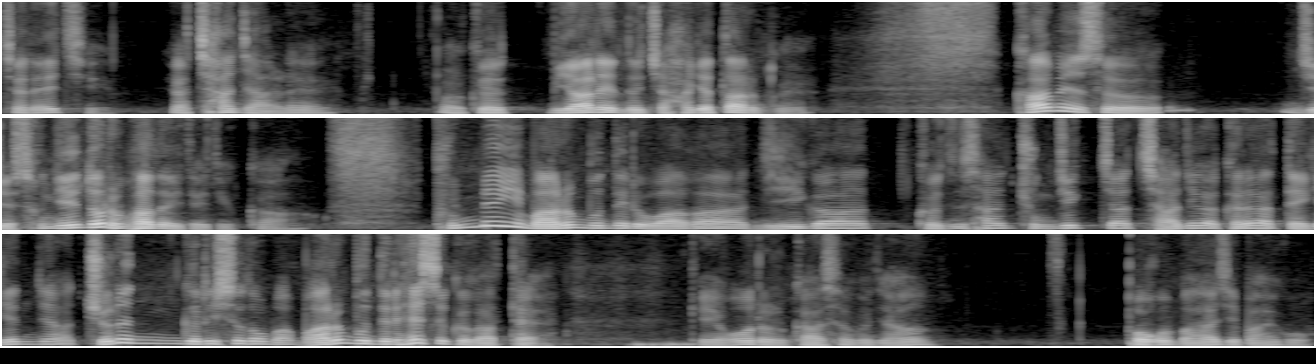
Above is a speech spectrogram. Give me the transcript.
전했지. 야 찬지 할래. 어, 그 미안했는지 하겠다는 거예요. 가면서 이제 성령도를 받아야 되니까 분명히 많은 분들이 와가 네가 근산 중직자 자녀가 그래가 되겠냐 주는 그리스도 마- 많은 분들이 했을 것 같아. 오늘 가서 그냥 복음만 하지 말고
